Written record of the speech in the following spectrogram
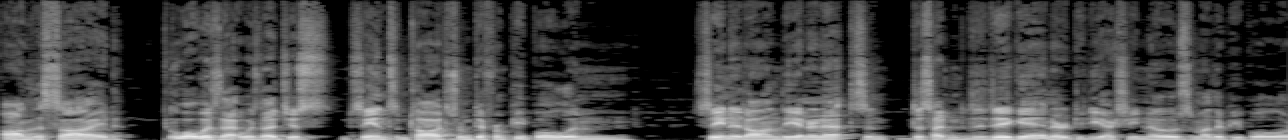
on the side. What was that? Was that just seeing some talks from different people and seeing it on the internet and deciding to dig in, or did you actually know some other people?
